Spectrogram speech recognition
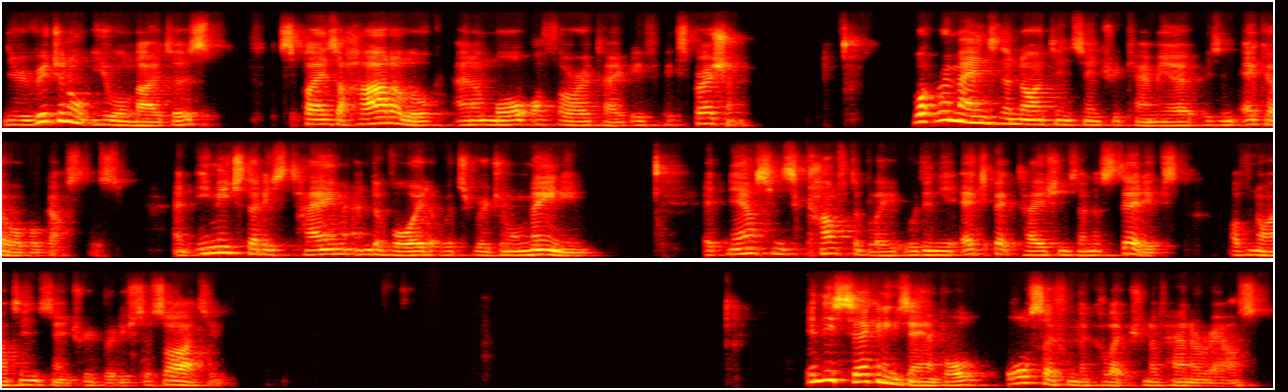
the original you will notice displays a harder look and a more authoritative expression. What remains in the 19th century cameo is an echo of Augustus, an image that is tame and devoid of its original meaning. It now sits comfortably within the expectations and aesthetics of 19th century British society. In this second example, also from the collection of Hannah Rouse,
